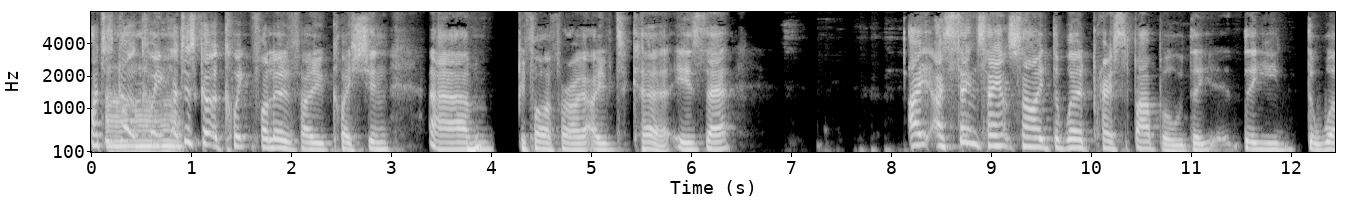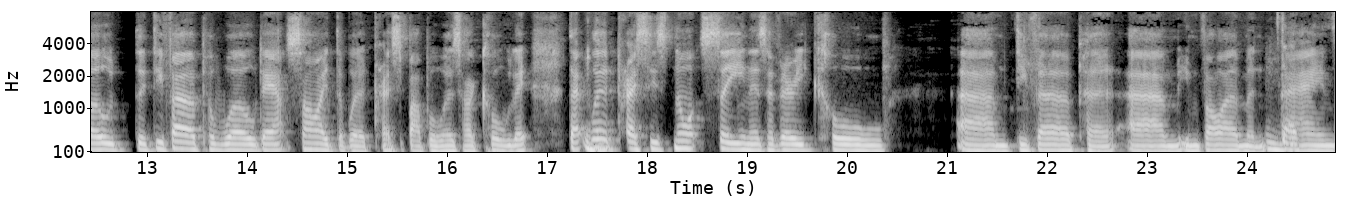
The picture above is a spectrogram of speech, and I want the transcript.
I just got uh, a quick. I uh, just got a quick follow up question um, mm-hmm. before I throw it over to Kurt. Is that I, I, sense outside the WordPress bubble, the the the world, the developer world outside the WordPress bubble, as I call it, that mm-hmm. WordPress is not seen as a very cool um, developer um, environment, that, and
